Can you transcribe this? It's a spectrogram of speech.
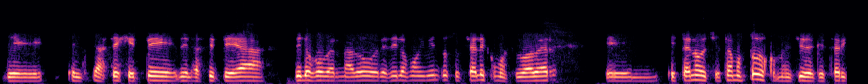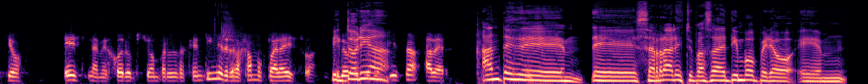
de la CGT, de la CTA, de los gobernadores, de los movimientos sociales, como se va a ver eh, esta noche. Estamos todos convencidos de que Sergio es la mejor opción para la Argentina y trabajamos para eso. Victoria, a ver. Antes de, cerrar, estoy pasada de tiempo, pero em,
